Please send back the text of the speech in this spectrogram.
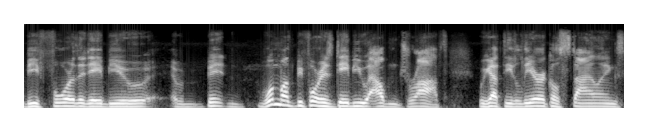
before the debut, bit one month before his debut album dropped. We got the lyrical stylings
